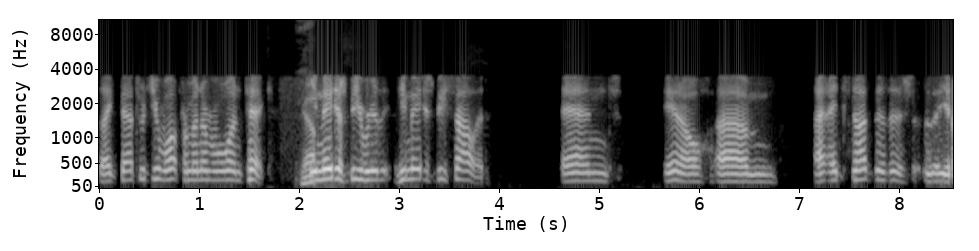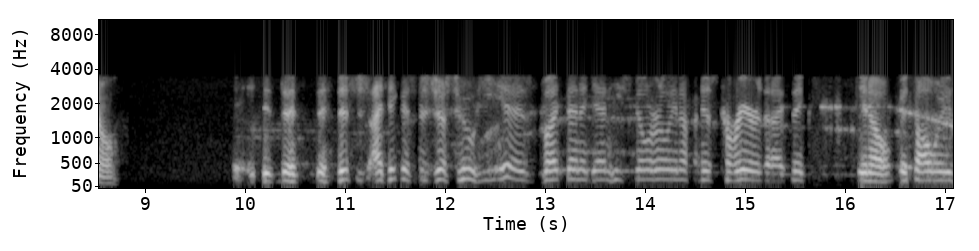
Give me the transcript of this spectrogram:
Like that's what you want from a number one pick. Yep. He may just be really. He may just be solid, and you know, um, it's not that this. You know, this is. I think this is just who he is. But then again, he's still early enough in his career that I think, you know, it's always.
